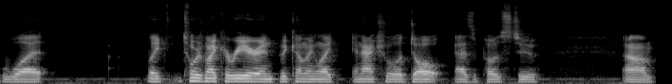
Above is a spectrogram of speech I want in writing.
what like towards my career and becoming like an actual adult as opposed to um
